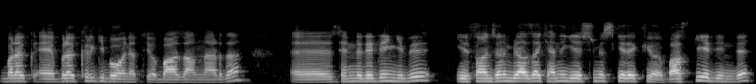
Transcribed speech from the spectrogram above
bırak, e, bırakır gibi oynatıyor bazı anlarda. E, senin de dediğin gibi İrfan Can'ın biraz daha kendini geliştirmesi gerekiyor. Baskı yediğinde,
